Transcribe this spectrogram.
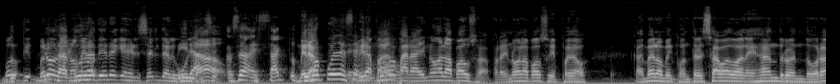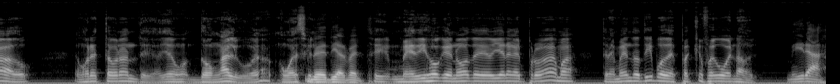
bueno, la nómina tiene que ejercer de algún lado. o sea, exacto. Mira, tú no puedes ser. Mira, para, irnos a la pausa, para irnos a la pausa y después. Carmelo, me encontré el sábado a Alejandro en Dorado, en un restaurante, allá Don Algo, ¿eh? No voy a decir. De Alberto. Sí, me dijo que no te oyeran el programa Tremendo tipo después que fue gobernador. Mira.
